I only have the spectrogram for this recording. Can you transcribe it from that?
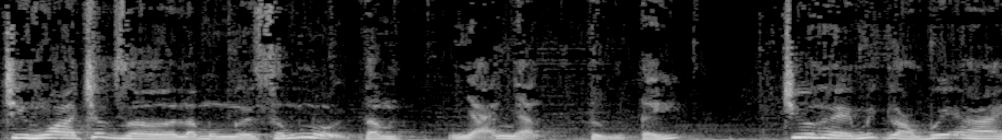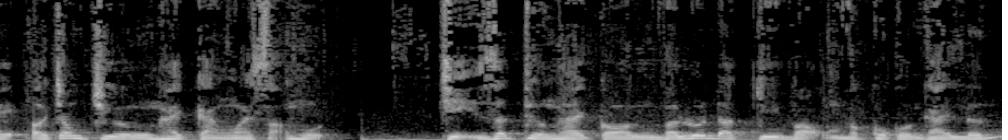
chị Hoa trước giờ là một người sống nội tâm, nhã nhặn, tử tế, chưa hề mích lòng với ai ở trong trường hay cả ngoài xã hội. Chị rất thương hai con và luôn đặt kỳ vọng vào cô con gái lớn.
